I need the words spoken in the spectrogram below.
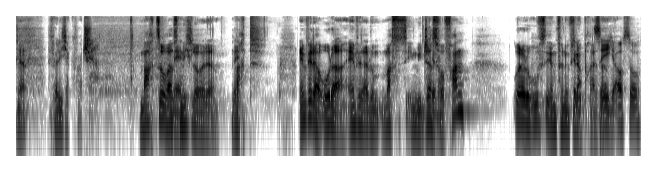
Ja. Völliger Quatsch. Macht sowas Nee. nicht, Leute. Nee. Macht entweder oder. Entweder du machst es irgendwie just Genau. for fun oder du rufst eben vernünftige Genau, Preise sehe ich auch so.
